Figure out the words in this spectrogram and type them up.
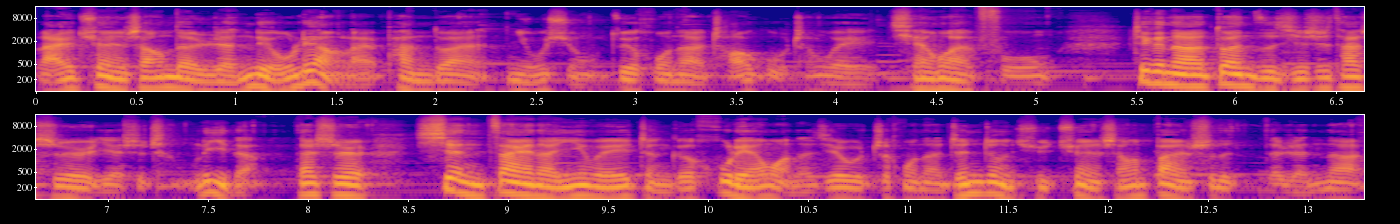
来券商的人流量来判断牛熊，最后呢炒股成为千万富翁。这个呢段子其实它是也是成立的，但是现在呢，因为整个互联网的介入之后呢，真正去券商办事的的人呢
